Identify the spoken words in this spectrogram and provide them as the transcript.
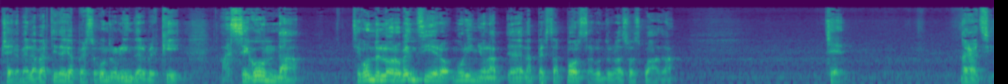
cioè, per la partita che ha perso contro l'Inter perché a seconda secondo il loro pensiero Mourinho l'ha, eh, l'ha persa apposta contro la sua squadra. Cioè ragazzi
